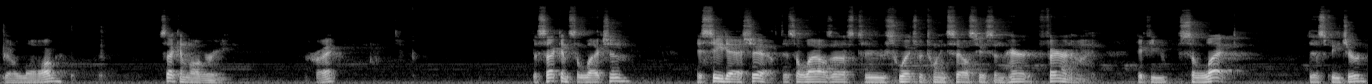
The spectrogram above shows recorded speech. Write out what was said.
go to log, second log reading. Right. The second selection is C-F. This allows us to switch between Celsius and Fahrenheit. If you select this feature,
